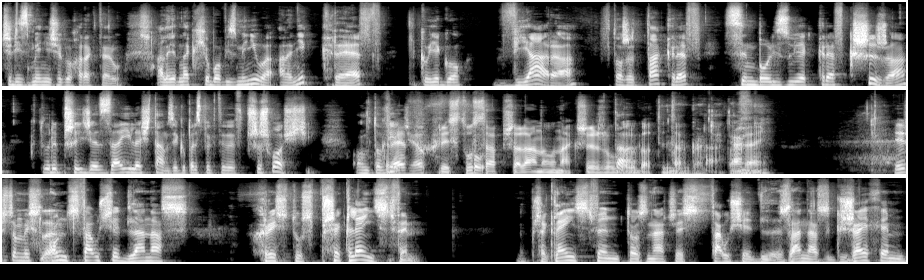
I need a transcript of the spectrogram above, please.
czyli zmienić jego charakteru. Ale jednak Hiobowi zmieniła, ale nie krew, tylko jego wiara w to, że ta krew symbolizuje krew krzyża, który przyjdzie za ileś tam, z jego perspektywy w przyszłości. On to krew wiedział. Chrystusa przelaną na krzyżu Tak. Golgoty. Tak. Tak, tak. Okej. Ja Jeszcze myślę, On stał się dla nas, Chrystus, przekleństwem. Przekleństwem to znaczy stał się za nas grzechem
